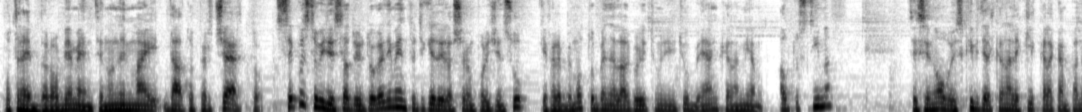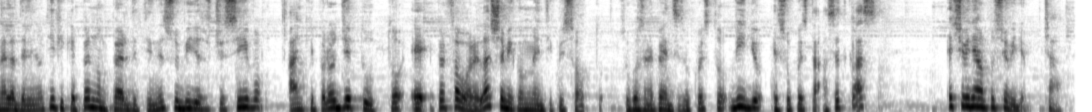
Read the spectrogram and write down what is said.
Potrebbero, ovviamente, non è mai dato per certo. Se questo video è stato di tuo gradimento, ti chiedo di lasciare un pollice in su, che farebbe molto bene all'algoritmo di YouTube e anche alla mia autostima. Se sei nuovo iscriviti al canale e clicca la campanella delle notifiche per non perderti nessun video successivo. Anche per oggi è tutto e per favore lasciami commenti qui sotto su cosa ne pensi su questo video e su questa asset class e ci vediamo al prossimo video. Ciao!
